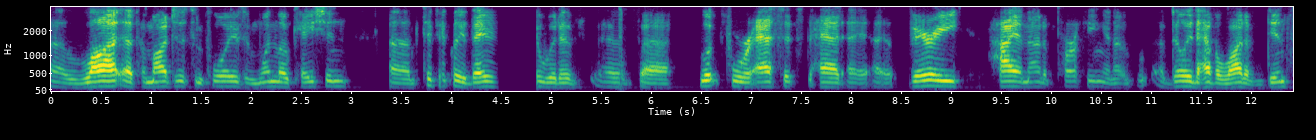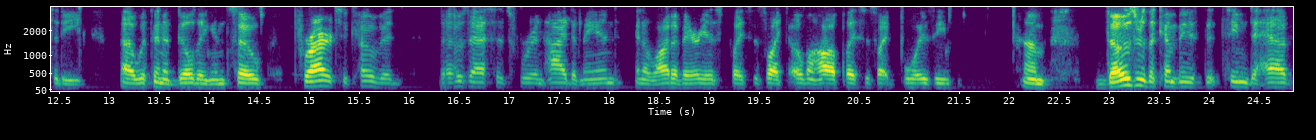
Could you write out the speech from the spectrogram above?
a lot of homogenous employees in one location. Um, typically, they would have, have uh, looked for assets that had a, a, very high amount of parking and a ability to have a lot of density uh, within a building. And so, prior to COVID, those assets were in high demand in a lot of areas, places like Omaha, places like Boise. Um, those are the companies that seem to have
